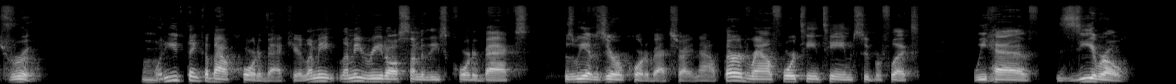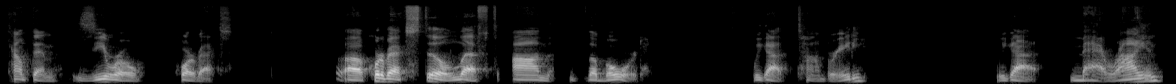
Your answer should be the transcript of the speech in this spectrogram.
Drew, mm. what do you think about quarterback here? Let me let me read off some of these quarterbacks because we have zero quarterbacks right now. Third round, 14 team superflex. We have zero, count them, zero quarterbacks. Uh, quarterbacks still left on the board. We got Tom Brady. We got Matt Ryan.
